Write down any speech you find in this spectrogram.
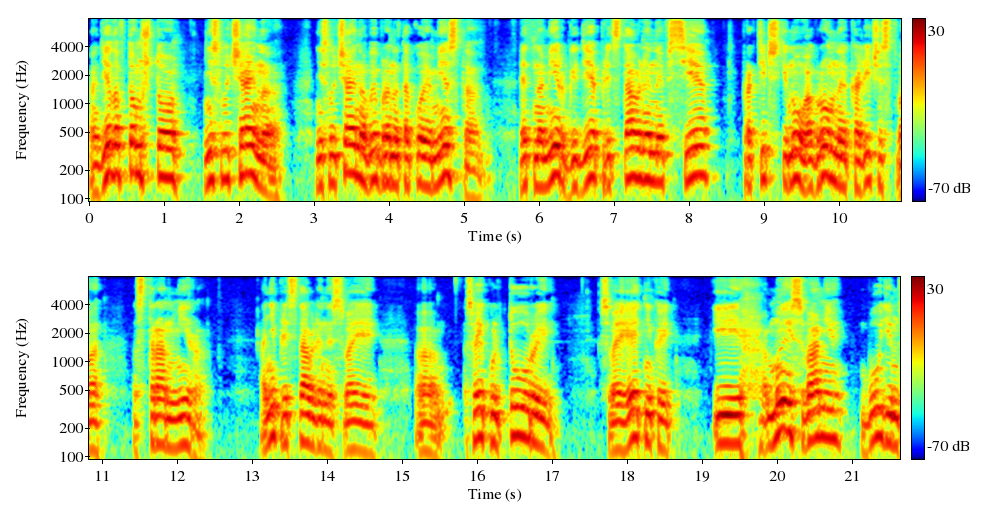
Дело в том, что не случайно, не случайно выбрано такое место, этномир, где представлены все, практически, ну, огромное количество стран мира. Они представлены своей, э, своей культурой, своей этникой, и мы с вами будем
